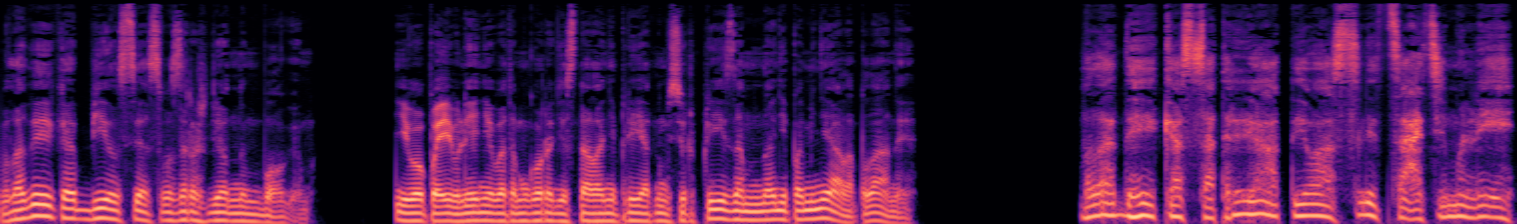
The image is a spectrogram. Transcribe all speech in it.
Владыка бился с возрожденным богом. Его появление в этом городе стало неприятным сюрпризом, но не поменяло планы. «Владыка сотрет его с лица земли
